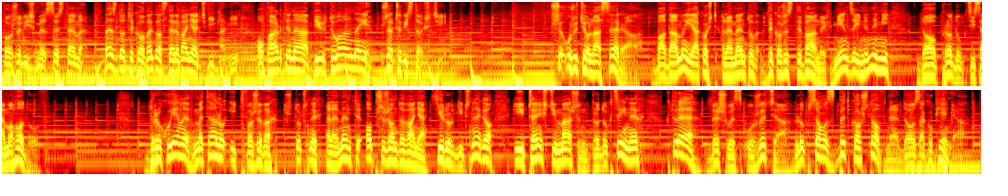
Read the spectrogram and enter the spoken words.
Stworzyliśmy system bezdotykowego sterowania dźwigniami oparty na wirtualnej rzeczywistości. Przy użyciu lasera badamy jakość elementów wykorzystywanych m.in. do produkcji samochodów. Drukujemy w metalu i tworzywach sztucznych elementy oprzyrządowania chirurgicznego i części maszyn produkcyjnych, które wyszły z użycia lub są zbyt kosztowne do zakupienia.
